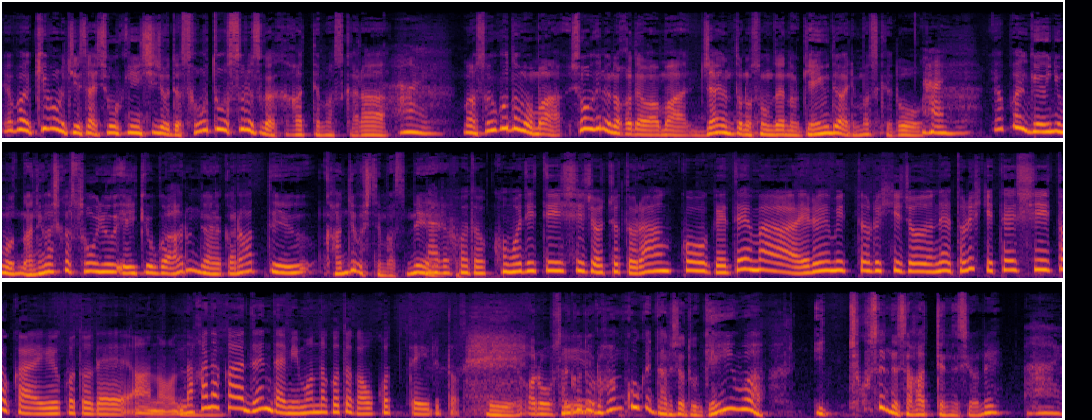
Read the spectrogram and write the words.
やっぱり規模の小さい商品市場で相当ストレスがかかってますから、はい、まあそういうこともまあ商品の中ではまあジャイアントの存在の原因ではありますけど、はい、やっぱり原因にも何がしかそういう影響があるんじゃないかなっていう感じはしてますね。なるほど。コモディティ市場ちょっと乱高下で、まあ LM 取引所でね、取引停止とかいうことで、あの、なかなか前代未聞なことが起こっていると。えー、あの、先ほど乱高下って話だと原因は一直線で下がってるんですよね。はい。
